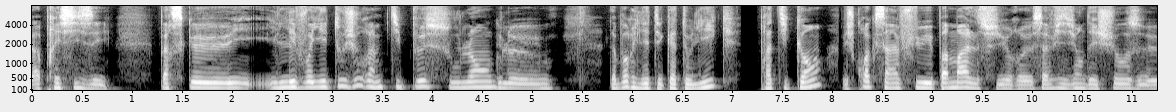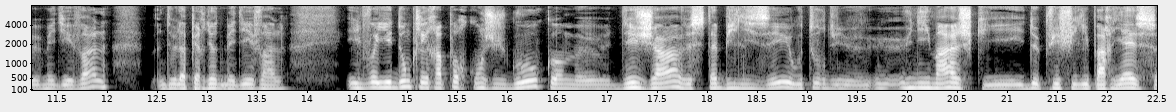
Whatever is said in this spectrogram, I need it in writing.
à préciser. Parce qu'il les voyait toujours un petit peu sous l'angle... D'abord, il était catholique, pratiquant. Je crois que ça a influé pas mal sur euh, sa vision des choses euh, médiévales, de la période médiévale. Il voyait donc les rapports conjugaux comme euh, déjà stabilisés autour d'une image qui, depuis Philippe Ariès,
